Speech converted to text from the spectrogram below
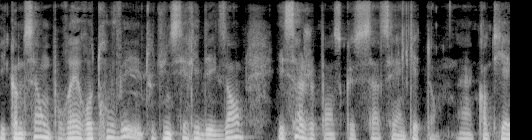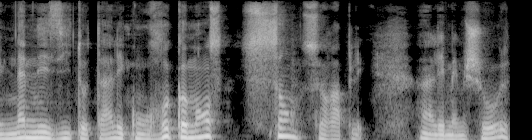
Et comme ça, on pourrait retrouver toute une série d'exemples. Et ça, je pense que ça, c'est inquiétant. Hein, quand il y a une amnésie totale et qu'on recommence sans se rappeler hein, les mêmes choses.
